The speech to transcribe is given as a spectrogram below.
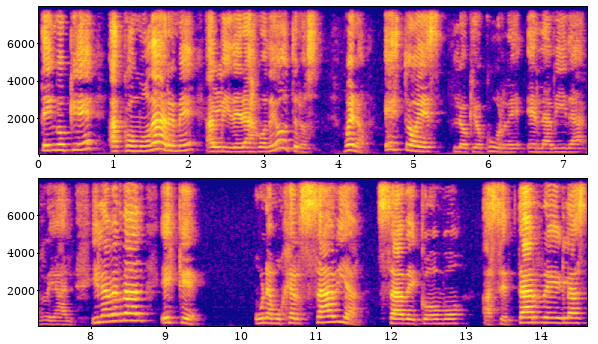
tengo que acomodarme al liderazgo de otros. Bueno, esto es lo que ocurre en la vida real. Y la verdad es que una mujer sabia sabe cómo aceptar reglas,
